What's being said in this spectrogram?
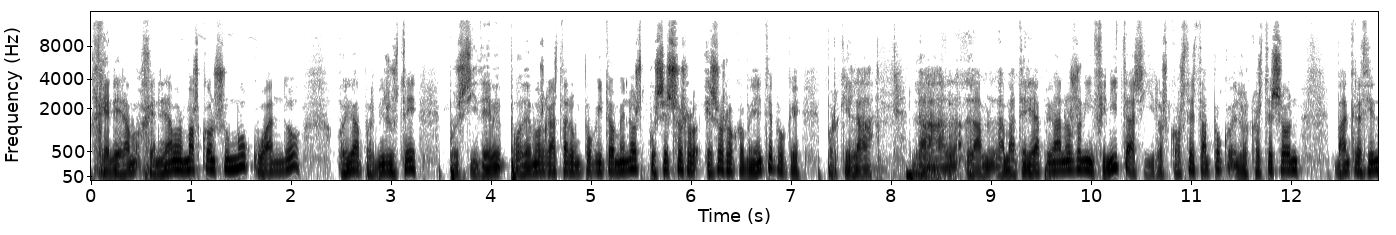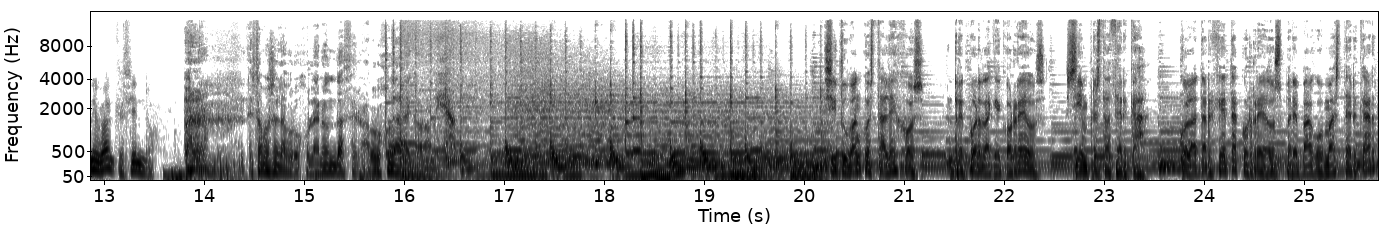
generamos, generamos más consumo cuando, oiga, pues mire usted, pues si debe, podemos gastar un poquito menos, pues eso es lo, eso es lo conveniente porque, porque la, la, la, la materia prima no son infinitas y los costes tampoco, los costes son, van creciendo y van creciendo. Estamos en la brújula, en Onda Cero, la brújula de la economía. Si tu banco está lejos, recuerda que Correos siempre está cerca. Con la tarjeta Correos Prepago Mastercard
